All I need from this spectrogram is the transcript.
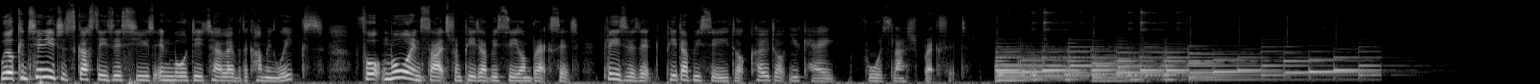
We'll continue to discuss these issues in more detail over the coming weeks. For more insights from PwC on Brexit, please visit pwc.co.uk forward slash Brexit.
